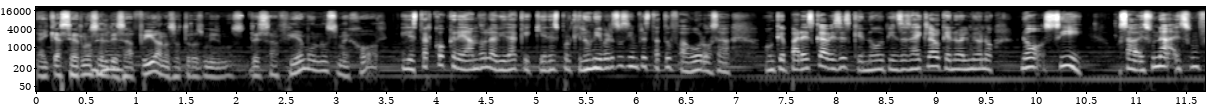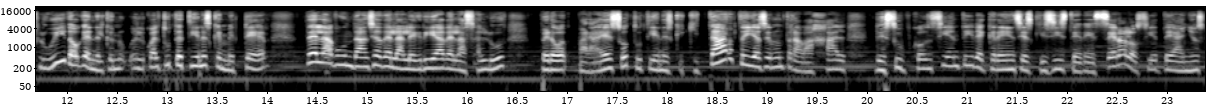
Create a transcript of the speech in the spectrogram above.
Hay que hacernos el desafío a nosotros mismos. Desafiémonos mejor. Y estar co-creando la vida que quieres, porque el universo siempre está a tu favor. O sea, aunque parezca a veces que no, y piensas, ay, claro que no, el mío no. No, sí. O sea, es, una, es un fluido en el, que, el cual tú te tienes que meter de la abundancia, de la alegría, de la salud. Pero para eso tú tienes que quitarte y hacer un trabajal de subconsciente y de creencias que hiciste de 0 a los 7 años,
